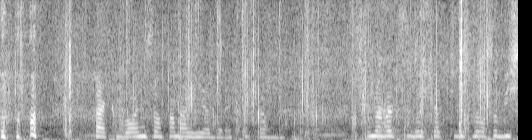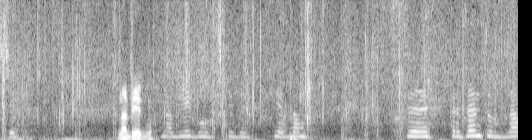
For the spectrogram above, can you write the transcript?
Tak, bo oni są fanami jaderek, to prawda. Nawet doświadczyliśmy osobiście Na biegu. na biegu, kiedy jedną z prezentów dla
